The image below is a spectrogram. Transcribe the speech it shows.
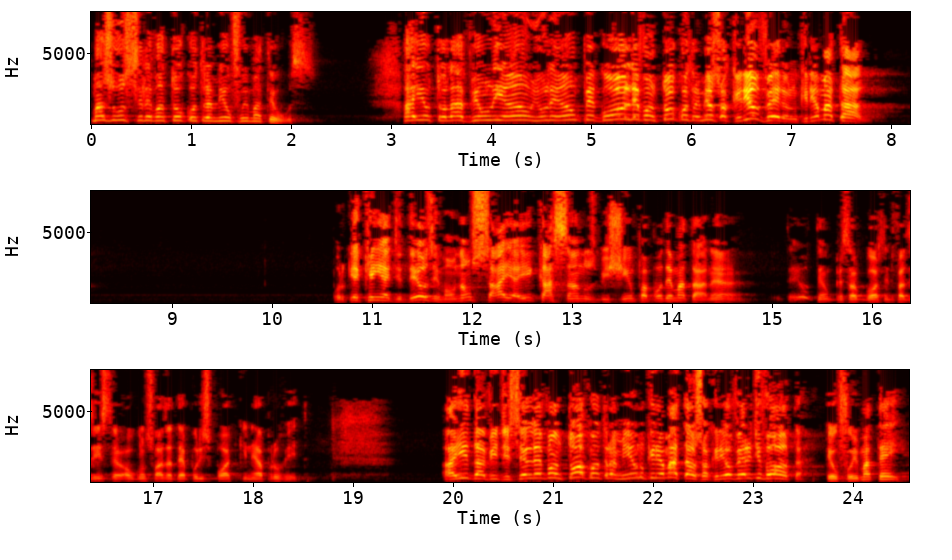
Mas o urso se levantou contra mim, eu fui matar o urso. Aí eu estou lá, vi um leão, e o leão pegou, levantou contra mim, eu só queria ovelha, eu não queria matá-lo. Porque quem é de Deus, irmão, não sai aí caçando os bichinhos para poder matar, né? Eu tenho um pessoal que gosta de fazer isso, alguns fazem até por esporte, que nem aproveita. Aí Davi disse: Ele levantou contra mim, eu não queria matar, eu só queria ver ele de volta. Eu fui e matei.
